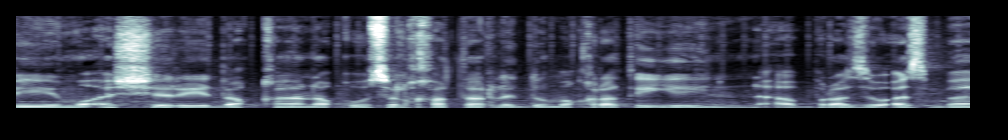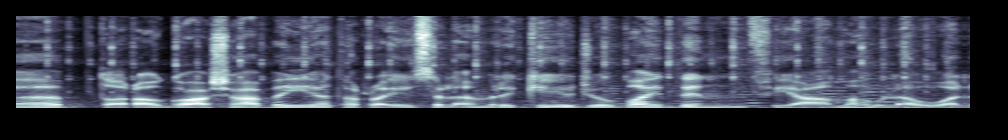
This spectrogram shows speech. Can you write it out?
في مؤشر دق ناقوس الخطر للديمقراطيين أبرز أسباب تراجع شعبية الرئيس الأمريكي جو بايدن في عامه الأول.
